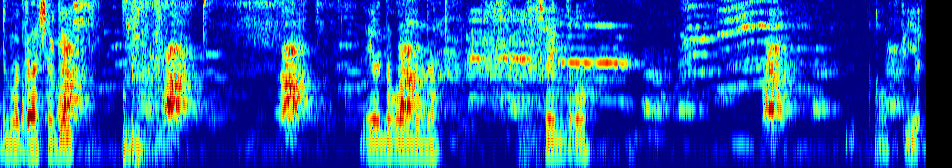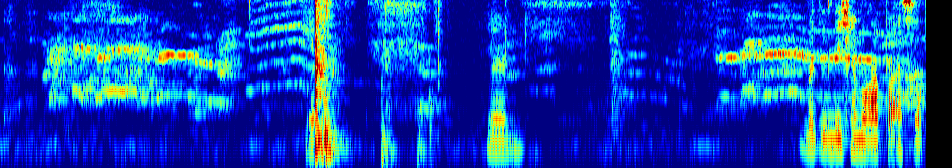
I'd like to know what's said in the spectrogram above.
Dumaga siya guys. Ayan ako muna. Sa sentro. Opya. Yan. Yan. Ba't hindi siya makapasok?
